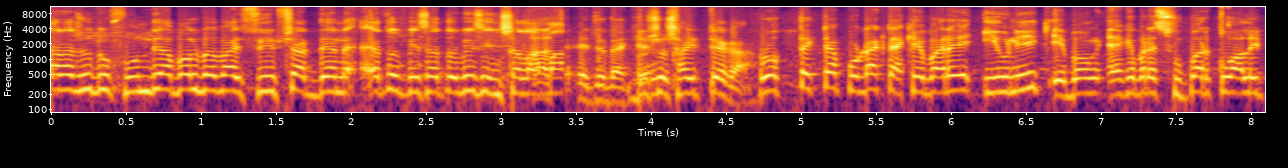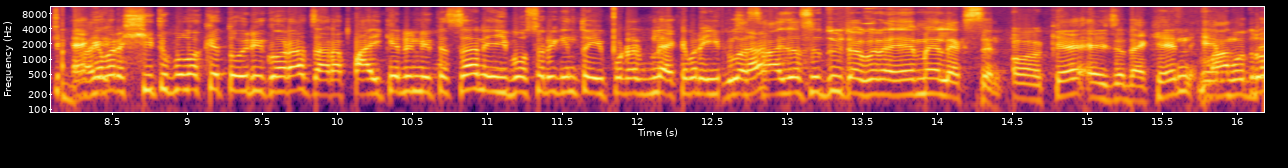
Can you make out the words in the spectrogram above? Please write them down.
তারা শুধু ফোন দিয়া বলবে ভাই সুইপ শার্ট দেন এত পিস এত পিস ইনশাল্লাহ আচ্ছা, এই যে দেখেন। দুশো ষাট টাকা। প্রত্যেকটা প্রোডাক্ট একেবারে ইউনিক এবং একেবারে সুপার কোয়ালিটি একেবারে শীত উপলক্ষে তৈরি করা যারা পাইকারি নিতে চান এই বছরে কিন্তু এই প্রোডাক্টগুলো একেবারে এগুলো সাইজ আছে দুইটা করে এম এল এক্সেল ওকে এই যে দেখেন এর মধ্যে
